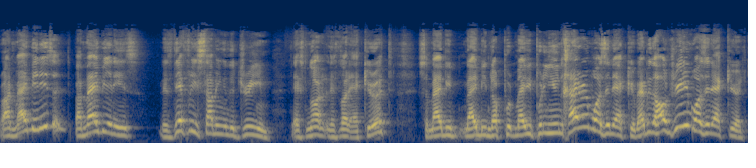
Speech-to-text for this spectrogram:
right? Maybe it isn't, but maybe it is. There's definitely something in the dream that's not that's not accurate. So maybe maybe not put maybe putting you in chayrim wasn't accurate. Maybe the whole dream wasn't accurate.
